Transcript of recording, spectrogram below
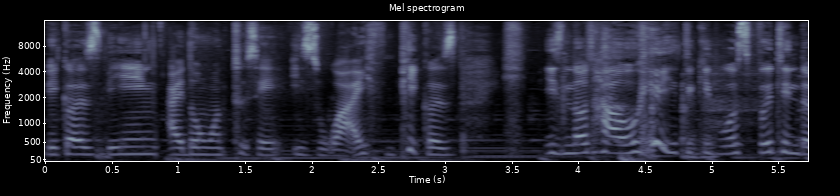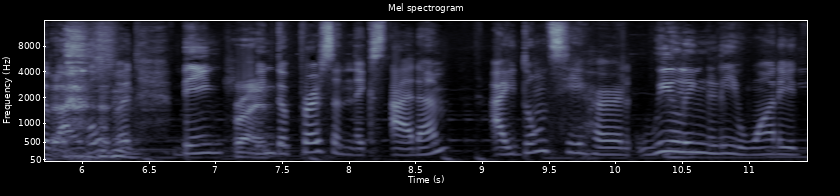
because being i don't want to say his wife because it's not how I think it was put in the bible but being Right. being the person next adam i don't see her willingly wanted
